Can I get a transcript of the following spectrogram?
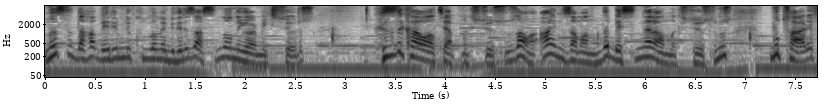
nasıl daha verimli kullanabiliriz aslında onu görmek istiyoruz. Hızlı kahvaltı yapmak istiyorsunuz ama aynı zamanda da besinler almak istiyorsunuz. Bu tarif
